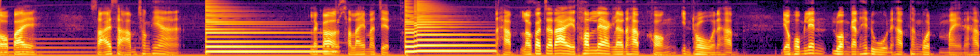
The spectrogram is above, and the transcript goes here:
ต่อไปสาย 3 ช่องที่ 5 แล้วก็สไลด์มา 7 นะครับ เราก็จะได้ท่อนแรกแล้วนะครับของอินโทรนะครับ เดี๋ยวผมเล่นรวมกันให้ดูนะครับ ทั้งหมดใหม่นะครับ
